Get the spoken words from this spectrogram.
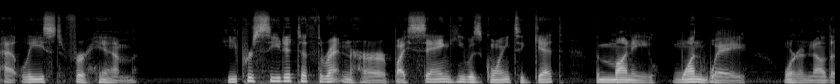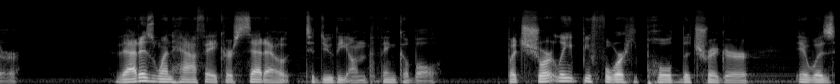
at least for him. He proceeded to threaten her by saying he was going to get the money one way or another. That is when Halfacre set out to do the unthinkable. But shortly before he pulled the trigger, it was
